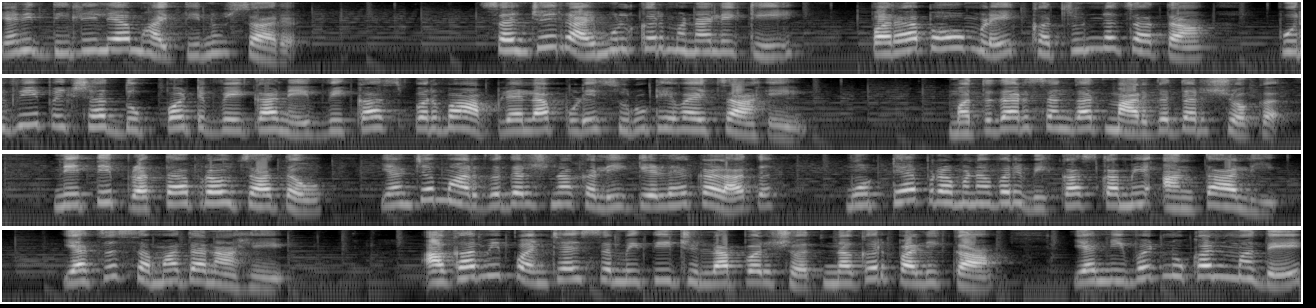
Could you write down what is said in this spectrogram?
यांनी दिलेल्या माहितीनुसार संजय रायमुलकर म्हणाले की पराभवामुळे खचून न जाता पूर्वीपेक्षा दुप्पट वेगाने विकास पर्व आपल्याला पुढे सुरू ठेवायचा आहे. मतदारसंघात मार्गदर्शक नेते प्रतापराव जाधव यांच्या मार्गदर्शनाखाली गेल्या काळात मोठ्या प्रमाणावर विकास कामे आणता आली. याचं समाधान आहे. आगामी पंचायत समिती जिल्हा परिषद नगरपालिका या निवडणुकांमध्ये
